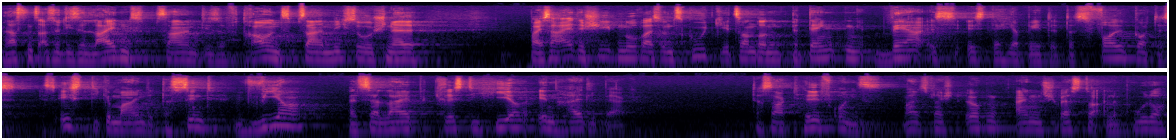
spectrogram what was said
Lasst uns also diese Leidenspsalmen, diese Vertrauenspsalmen nicht so schnell beiseite schieben, nur weil es uns gut geht, sondern bedenken, wer es ist, der hier betet. Das Volk Gottes. Es ist die Gemeinde. Das sind wir als der Leib Christi hier in Heidelberg. Der sagt, hilf uns, weil es vielleicht irgendeine Schwester, einen Bruder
